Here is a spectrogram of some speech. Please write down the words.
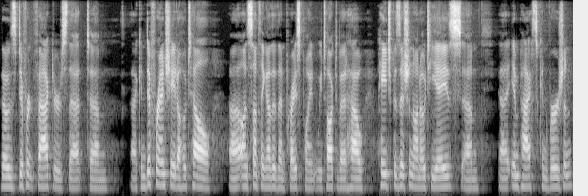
those different factors that um, uh, can differentiate a hotel uh, on something other than price point. We talked about how page position on OTAs um, uh, impacts conversion,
